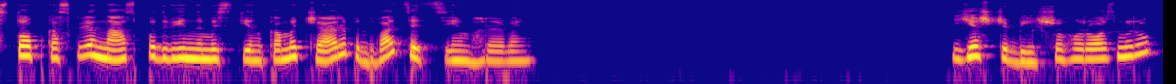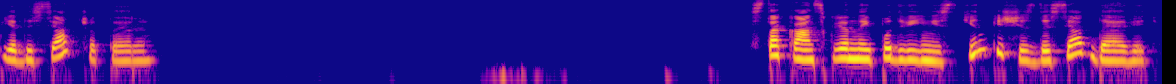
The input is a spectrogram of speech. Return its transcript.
Стопка скляна з подвійними стінками череп 27 гривень. Є ще більшого розміру 54. Стакан скляний подвійні стінки 69.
